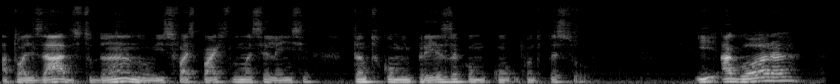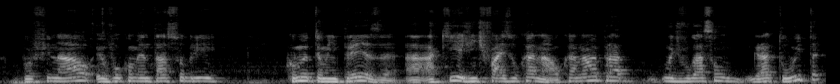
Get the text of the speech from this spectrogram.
atualizado, estudando, isso faz parte de uma excelência, tanto como empresa como, como quanto pessoa. E agora, por final, eu vou comentar sobre como eu tenho uma empresa, aqui a gente faz o canal. O canal é para uma divulgação gratuita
